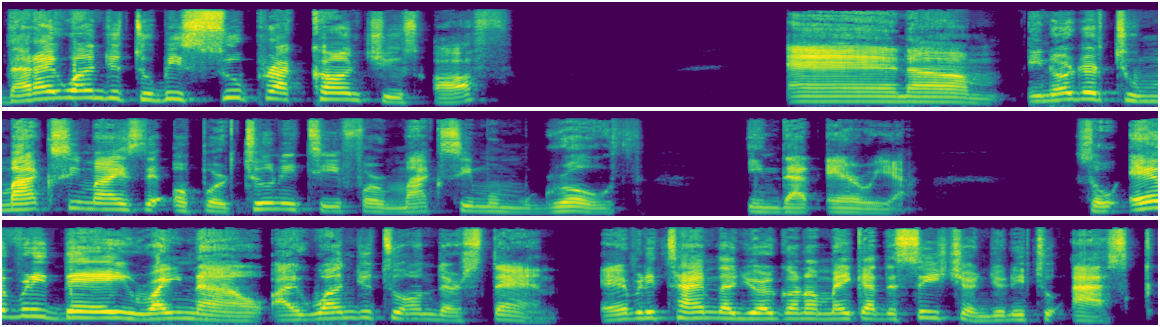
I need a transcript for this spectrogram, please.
that I want you to be super conscious of and um, in order to maximize the opportunity for maximum growth in that area. So every day right now, I want you to understand every time that you're going to make a decision, you need to ask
